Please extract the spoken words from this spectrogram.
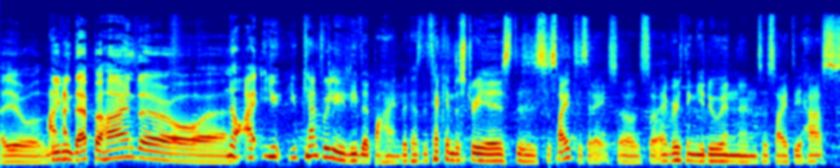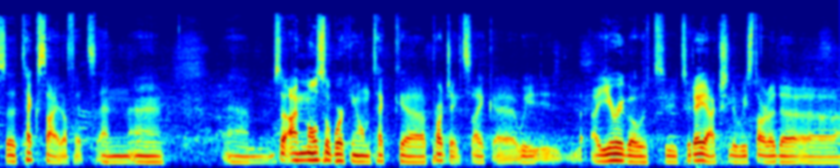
Are you leaving that behind, uh, or uh, No, I, you, you can't really leave that behind because the tech industry is the society today. So so everything you do in, in society has a tech side of it, and uh, um, so I'm also working on tech uh, projects. Like uh, we a year ago to today, actually, we started a,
